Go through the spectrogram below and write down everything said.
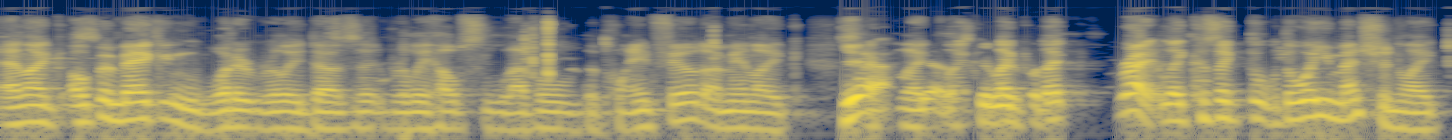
and like open banking, what it really does, it really helps level the playing field. I mean, like, yeah, like, yeah, like, like, like, right, like, because like the, the way you mentioned, like,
